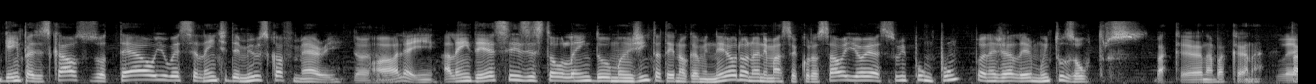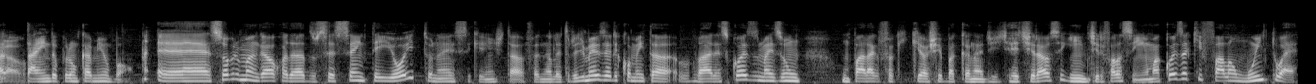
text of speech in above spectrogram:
Game Pass Descalços, Hotel e o excelente The Music of Mary. Aham. Olha aí. Além desses, estou lendo Manjin Tatei no Gami Neuro, Nani Master Kurosawa e Oyasumi Pum Pum. Planeja ler muitos outros. Bacana, bacana. Legal. Tá, tá indo por um caminho bom. É, sobre o mangá ao quadrado 68, né? Esse que a gente tá fazendo a leitura de e-mails, ele comenta várias coisas, mas um, um parágrafo aqui que eu achei bacana de retirar é o seguinte: ele fala assim, uma coisa que falam muito é,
